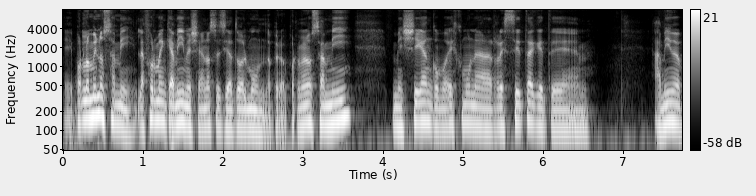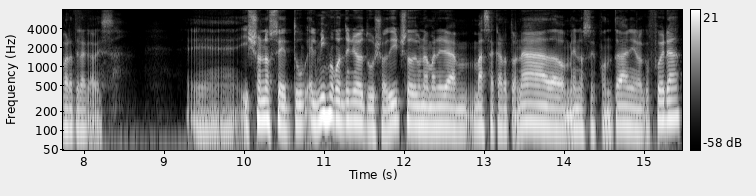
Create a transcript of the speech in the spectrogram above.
Eh, por lo menos a mí, la forma en que a mí me llega, no sé si a todo el mundo, pero por lo menos a mí me llegan como, es como una receta que te, a mí me parte la cabeza. Eh, y yo no sé, tú, el mismo contenido tuyo, dicho de una manera más acartonada o menos espontánea, lo que fuera,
